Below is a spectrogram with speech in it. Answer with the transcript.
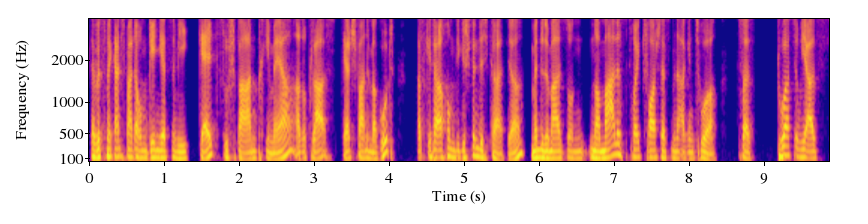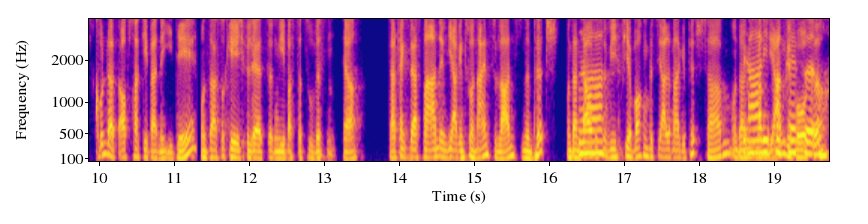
da wird es mir gar nicht mal darum gehen, jetzt irgendwie Geld zu sparen primär. Also klar ist Geld sparen immer gut. Es geht auch um die Geschwindigkeit, ja. Wenn du dir mal so ein normales Projekt vorstellst mit einer Agentur. Das heißt, du hast irgendwie als Kunde, als Auftraggeber eine Idee und sagst, okay, ich will ja jetzt irgendwie was dazu wissen, ja. Dann fängst du erstmal an, irgendwie Agenturen einzuladen zu einem Pitch und dann ja. dauert es irgendwie vier Wochen, bis sie alle mal gepitcht haben und dann ja, machen die, die Angebote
